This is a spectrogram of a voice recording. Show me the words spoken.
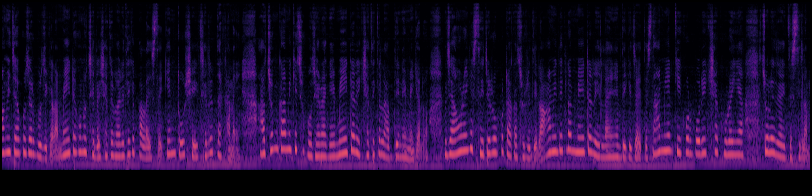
আমি যা বোঝার বুঝে গেলাম, মেয়েটা কোনো ছেলের সাথে বাড়ি থেকে পালাইছে, কিন্তু সেই ছেলের দেখা নাই। আচমকা আমি কিছু বোঝার আগে মেয়েটা রিক্সা থেকে লাফ দিয়ে নেমে গেল। যাওয়ার আগে সিটের ওপর টাকা ছুটে দিল। আমি দেখলাম মেয়েটা রেল লাইনের দিকে যাইতেছে। আমি আর কি করব? রিক্সা ঘুরাইয়া চলে যাইতেছিলাম।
